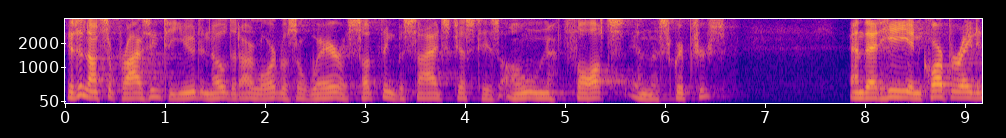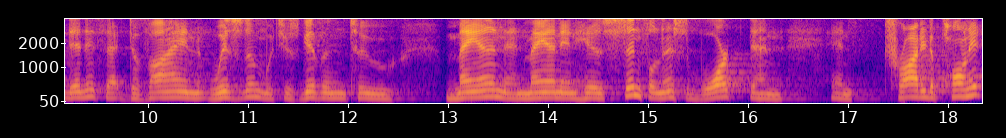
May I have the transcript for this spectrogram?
Is it not surprising to you to know that our Lord was aware of something besides just his own thoughts in the scriptures? And that he incorporated in it that divine wisdom which is given to man, and man in his sinfulness warped and, and trotted upon it,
